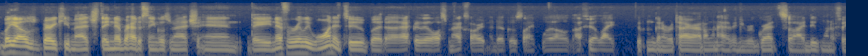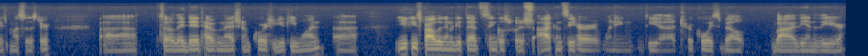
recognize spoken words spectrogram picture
but yeah, it was a very key match. They never had a singles match, and they never really wanted to. But uh, after they lost Max Heart, Nodoka was like, "Well, I feel like if I'm gonna retire, I don't want to have any regrets, so I do want to face my sister." Uh, so they did have a match, and of course, Yuki won. Uh, Yuki's probably gonna get that singles push. I can see her winning the uh, turquoise belt by the end of the year.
